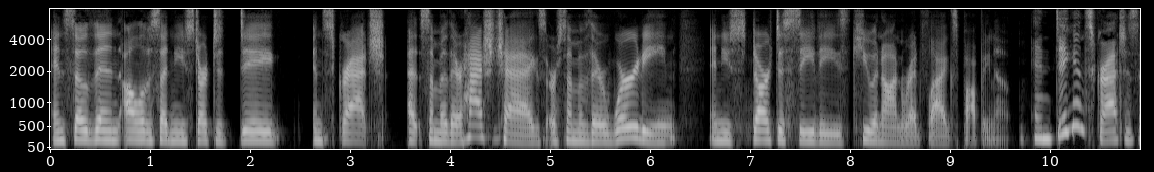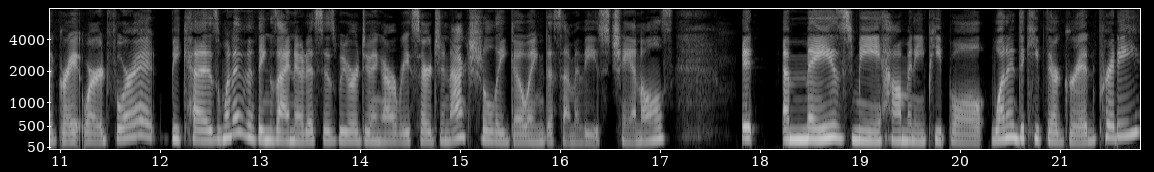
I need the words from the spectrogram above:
and so then all of a sudden you start to dig and scratch at some of their hashtags or some of their wording and you start to see these QAnon red flags popping up. And dig and scratch is a great word for it because one of the things I noticed as we were doing our research and actually going to some of these channels, it amazed me how many people wanted to keep their grid pretty,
